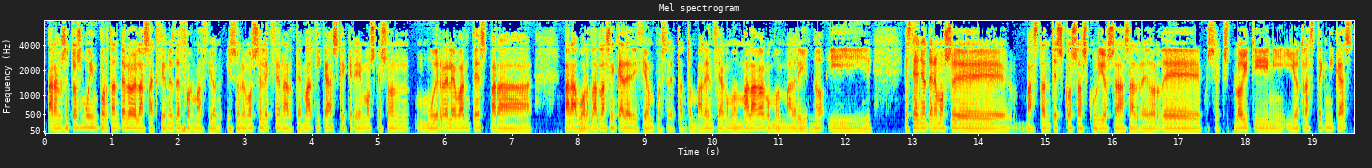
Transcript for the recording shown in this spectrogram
para nosotros es muy importante lo de las acciones de formación y solemos seleccionar temáticas que creemos que son muy relevantes para, para abordarlas en cada edición, pues eh, tanto en Valencia como en Málaga como en Madrid, ¿no? Y este año tenemos eh, bastantes cosas curiosas alrededor de pues, exploiting y, otras técnicas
